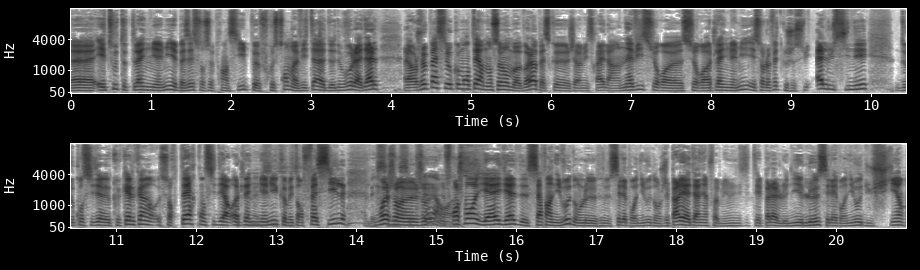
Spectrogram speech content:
Euh, et toute Hotline Miami est basée sur ce principe. Frustrant, ma Vita a de nouveau la dalle. Alors je passe le commentaire non seulement bah voilà parce que Jérémy Israël a un avis sur euh, sur Hotline Miami et sur le fait que je suis halluciné de considérer que quelqu'un sur Terre considère Hotline Ouais, Miami comme étant facile. Ah, Moi, c'est- je, c'est je- clair, franchement, il y a, il y a de, certains niveaux, dont le célèbre niveau dont j'ai parlé la dernière fois, mais n'était pas là, le, célèbre niveau du chien,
